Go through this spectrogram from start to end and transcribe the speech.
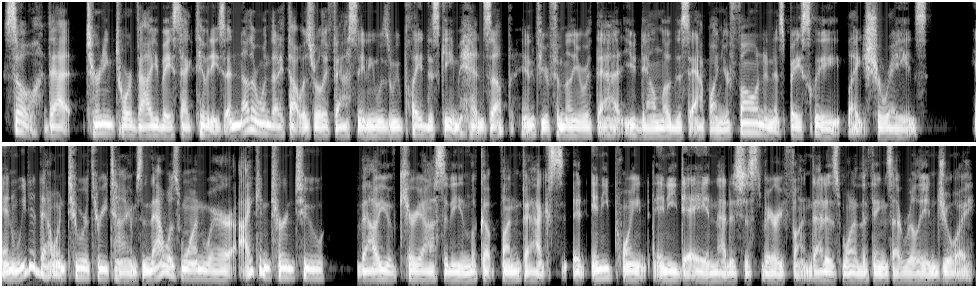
So, that turning toward value based activities. Another one that I thought was really fascinating was we played this game Heads Up. And if you're familiar with that, you download this app on your phone and it's basically like charades. And we did that one two or three times. And that was one where I can turn to value of curiosity and look up fun facts at any point, any day. And that is just very fun. That is one of the things I really enjoy.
